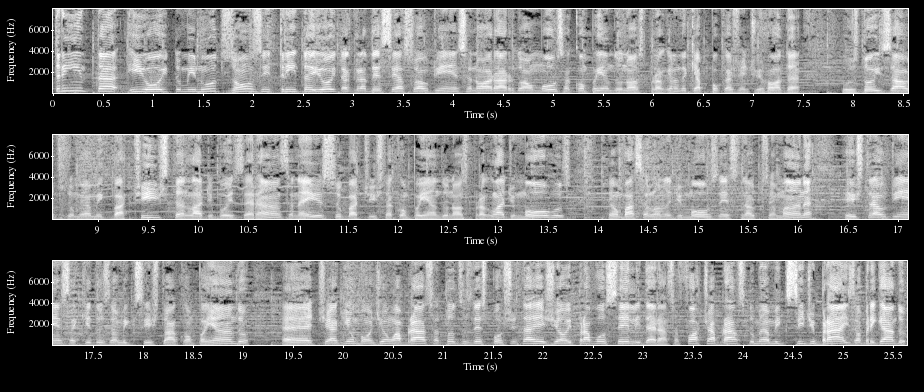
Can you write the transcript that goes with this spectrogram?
38 minutos, 11 e 38 Agradecer a sua audiência no horário do almoço, acompanhando o nosso programa. Daqui a pouco a gente roda os dois áudios do meu amigo Batista, lá de Boa Serança, não é isso? Batista acompanhando o nosso programa lá de Morros. Tem um Barcelona de Morros nesse final de semana. Registrar audiência aqui dos amigos que estão acompanhando. É, Tiaguinho, bom dia, um abraço a todos os desportistas da região e para você, liderança. Forte abraço do meu amigo Cid Braz. Obrigado,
